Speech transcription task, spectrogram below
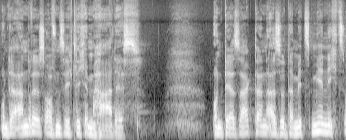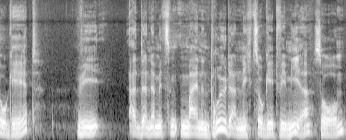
und der andere ist offensichtlich im Hades. Und der sagt dann also, damit es mir nicht so geht, wie, damit es meinen Brüdern nicht so geht wie mir, so rum,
